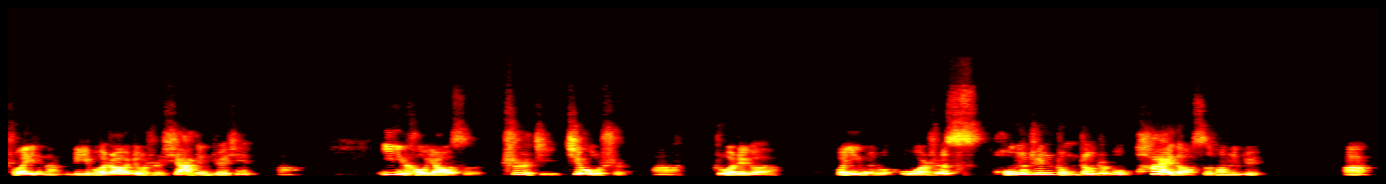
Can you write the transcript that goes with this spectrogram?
所以呢，李伯昭就是下定决心啊。一口咬死自己就是啊，做这个文艺工作。我是红军总政治部派到四方面军啊，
